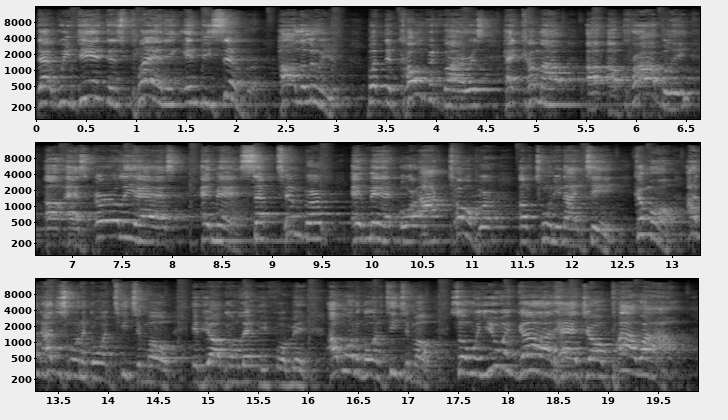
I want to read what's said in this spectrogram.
that we did this planning in December. Hallelujah. But the COVID virus had come out uh, uh, probably uh, as early as, amen, September, amen, or October of 2019. Come on. I, I just want to go in teaching mode if y'all going to let me for a minute. I want to go in teaching mode. So when you and God had your powwow,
